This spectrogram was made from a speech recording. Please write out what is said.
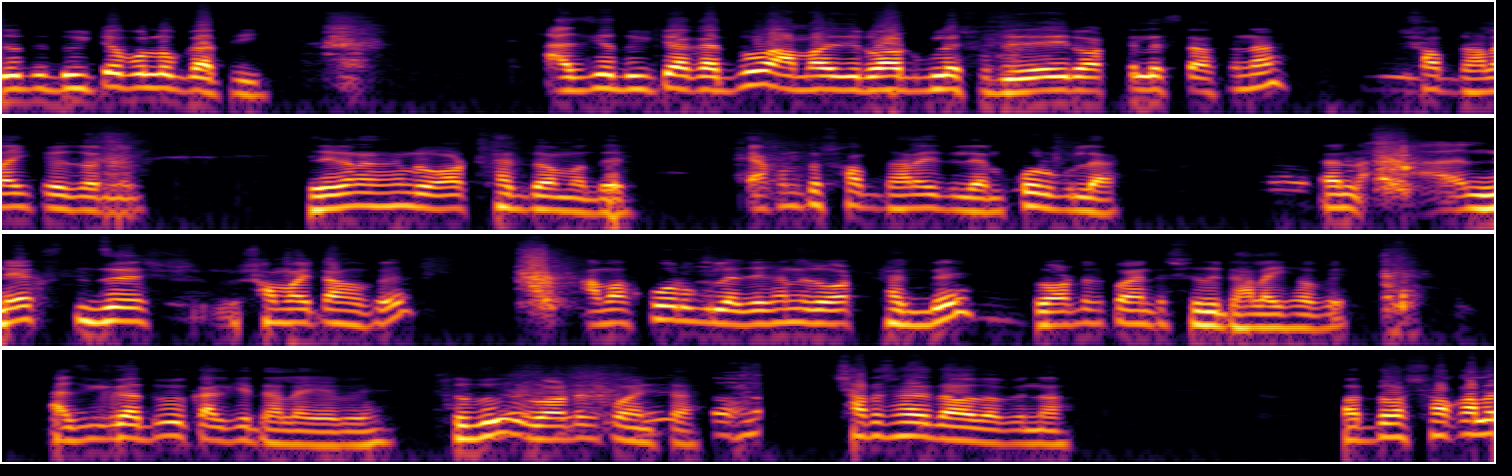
যদি দুইটা বলক গাতি আজকে দুইটা গাঁথবো আমার এই রডগুলো শুধু এই রড প্লেসটা আছে না সব ঢালাই প্রয়োজন নেই যেখানে এখন রড থাকবে আমাদের এখন তো সব ঢালাই দিলাম কোরগুলা। নেক্সট যে সময়টা হবে আমার কোরগুলা যেখানে রড থাকবে রডের পয়েন্টটা শুধু ঢালাই হবে। আজকে গাঁথবো কালকে ঢালাই হবে। শুধু রডের পয়েন্টটা সাথে সাথে দেওয়া যাবে না। অথবা সকালে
